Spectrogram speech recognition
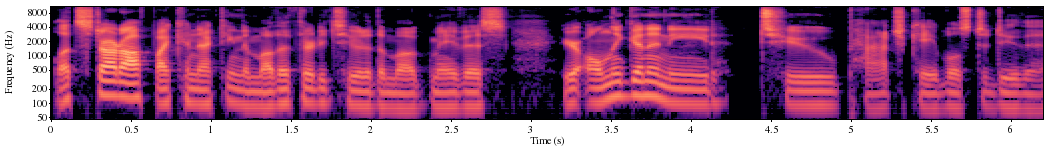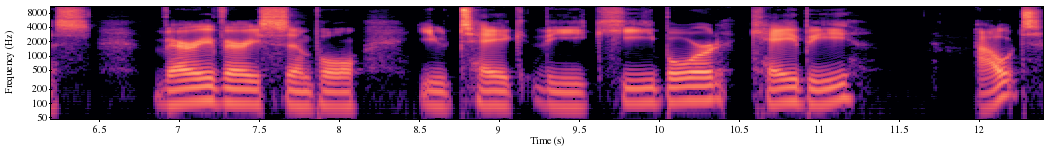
let's start off by connecting the Mother 32 to the Moog Mavis. You're only going to need two patch cables to do this. Very, very simple. You take the keyboard KB out,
